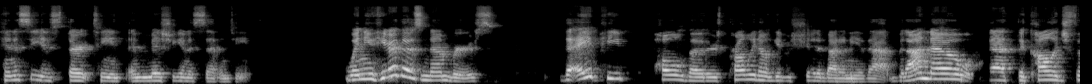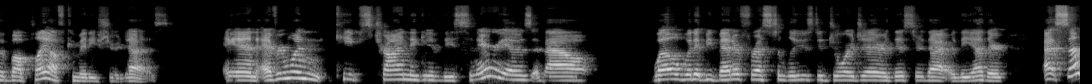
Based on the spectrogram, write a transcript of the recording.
Tennessee is 13th, and Michigan is 17th. When you hear those numbers, the AP poll voters probably don't give a shit about any of that. But I know that the college football playoff committee sure does. And everyone keeps trying to give these scenarios about, well, would it be better for us to lose to Georgia or this or that or the other? At some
